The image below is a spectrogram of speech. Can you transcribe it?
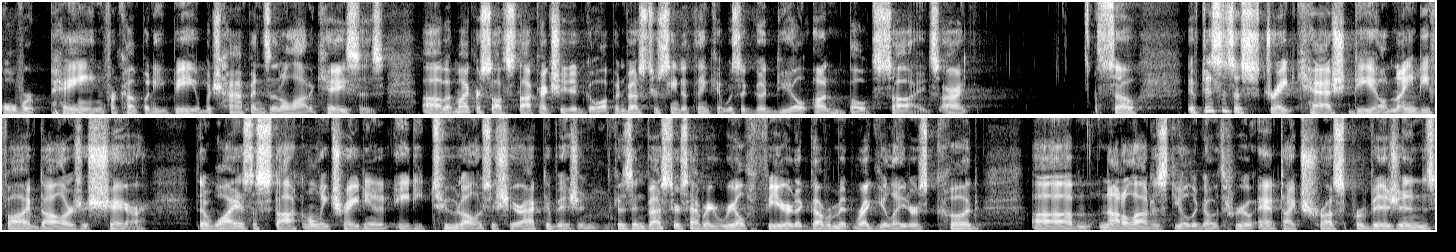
overpaying for company B, which happens in a lot of cases. Uh, but Microsoft stock actually did go up. Investors seem to think it was a good deal on both sides. All right. So if this is a straight cash deal, $95 a share, then why is the stock only trading at $82 a share Activision? Because investors have a real fear that government regulators could um, not allow this deal to go through. Antitrust provisions,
